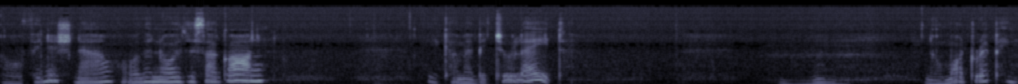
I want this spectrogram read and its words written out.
So finished now, all the noises are gone. You come a bit too late. Mm. No more dripping.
